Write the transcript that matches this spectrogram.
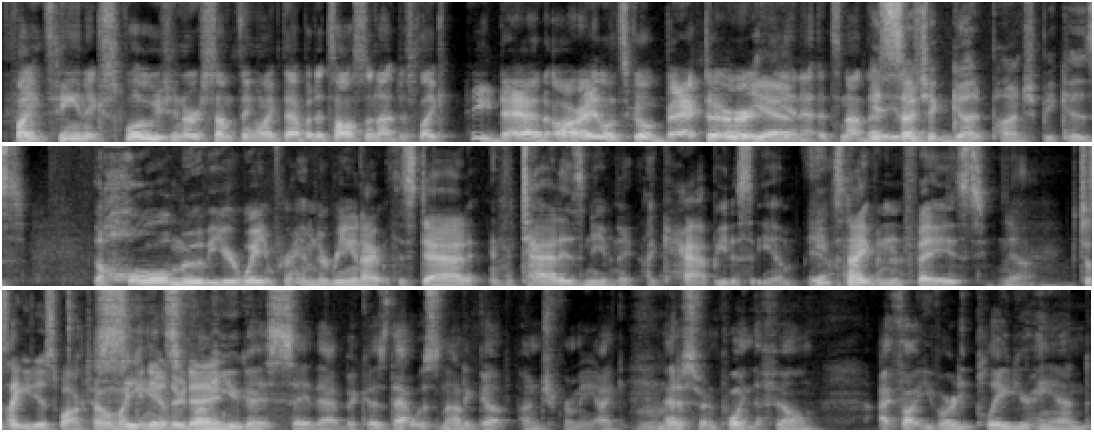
fight scene explosion or something like that but it's also not just like hey dad all right let's go back to earth Yeah. you know it's not that It's either. such a gut punch because the whole movie you're waiting for him to reunite with his dad, and the dad isn't even like happy to see him. Yeah. He's not even in phase. yeah just like you just walked home See, like any other day. it's other funny you guys say that because that was not a gut punch for me. Like Mm. at a certain point in the film, I thought you've already played your hand.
